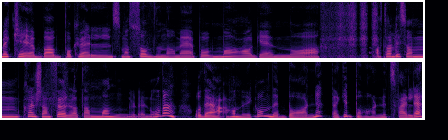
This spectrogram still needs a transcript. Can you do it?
Med kebab på kvelden som han sovna med på magen, og at han liksom Kanskje han føler at han mangler noe, da. Og det handler ikke om det barnet. Det er ikke barnets feil, det.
